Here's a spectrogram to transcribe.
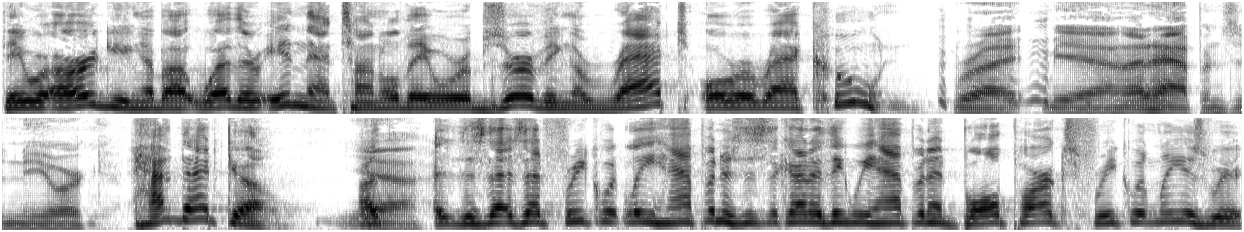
they were arguing about whether in that tunnel they were observing a rat or a raccoon. Right. Yeah, that happens in New York. How'd that go? Are- Yeah. does, that, does that frequently happen? Is this the kind of thing we happen at ballparks frequently? Is we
